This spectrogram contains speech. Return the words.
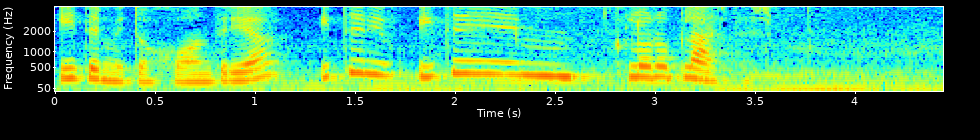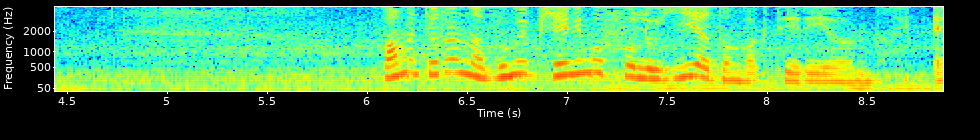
είτε μυτοχόνδρια είτε, είτε χλωροπλάστες. Πάμε τώρα να δούμε ποια είναι η μορφολογία των βακτηρίων. Ε,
